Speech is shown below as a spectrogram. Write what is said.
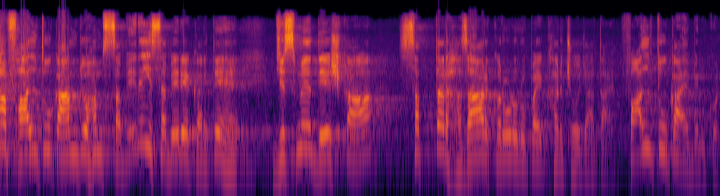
पहला फालतू काम जो हम सवेरे ही सवेरे करते हैं, जिसमें देश का सत्तर हज़ार करोड़ रुपए खर्च हो जाता है। फालतू का है बिल्कुल।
